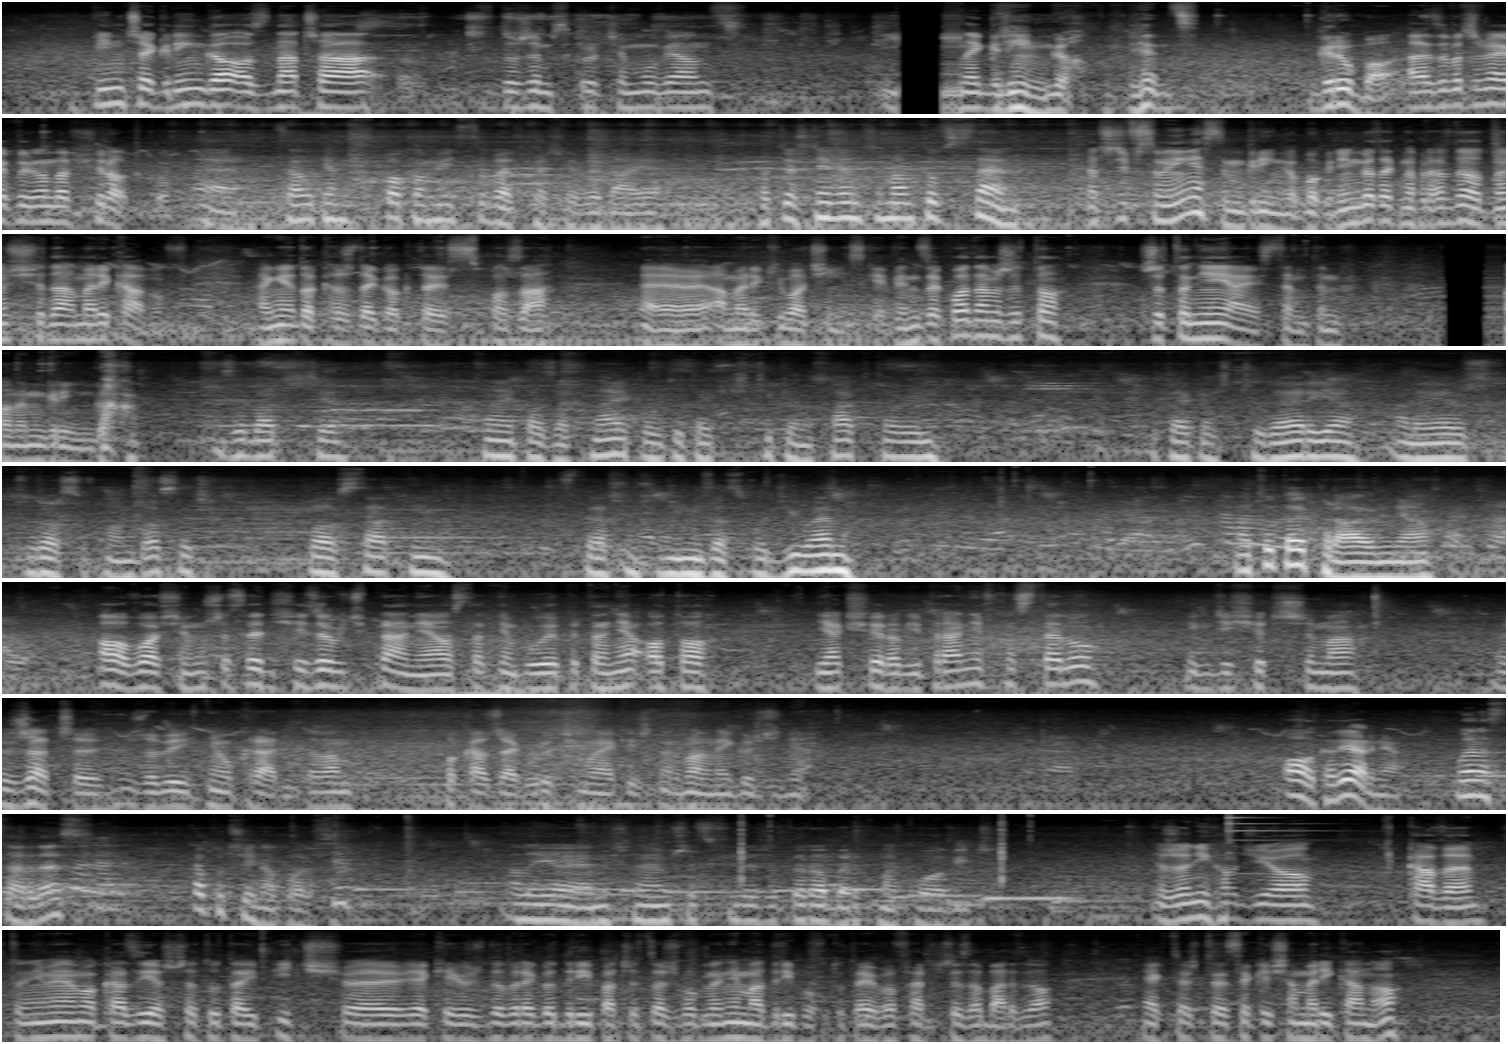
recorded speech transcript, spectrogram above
Pinche gringo oznacza, w dużym skrócie mówiąc, gringo, więc grubo, ale zobaczymy jak wygląda w środku. E, całkiem spoko miejscóweczka się wydaje. Chociaż nie wiem, czy mam tu wstęp. Znaczy w sumie nie jestem gringo, bo gringo tak naprawdę odnosi się do Amerykanów, a nie do każdego, kto jest spoza e, Ameryki Łacińskiej, więc zakładam, że to, że to nie ja jestem tym panem gringo. Zobaczcie, knajpa za knajpą, tutaj jakiś Chicken Factory, tutaj jakaś czureria, ale ja już czurosów mam dosyć. Po ostatnim strasznie się nimi zasłodziłem. A tutaj pralnia. O właśnie, muszę sobie dzisiaj zrobić pranie. Ostatnio były pytania o to, jak się robi pranie w hostelu i gdzie się trzyma rzeczy, żeby ich nie ukradli. To Wam pokażę, jak wrócimy o jakiejś normalnej godzinie. O, kawiarnia. Buenas tardes. Cappuccino, porcja. Ale ja, ja myślałem przez chwilę, że to Robert Makłowicz. Jeżeli chodzi o kawę, to nie miałem okazji jeszcze tutaj pić e, jakiegoś dobrego dripa czy coś. W ogóle nie ma dripów tutaj w ofercie za bardzo. Jak coś to jest jakieś americano.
